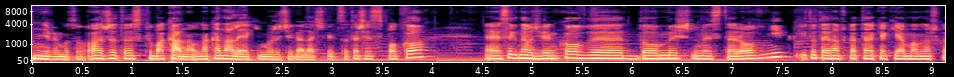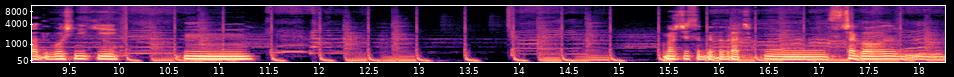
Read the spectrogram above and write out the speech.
Nie wiem o co, a że to jest chyba kanał, na kanale jaki możecie gadać, więc to też jest spoko. E, Sygnał dźwiękowy, domyślny sterownik i tutaj na przykład tak jak ja mam na przykład głośniki mm, Możecie sobie wybrać mm, z czego mm,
